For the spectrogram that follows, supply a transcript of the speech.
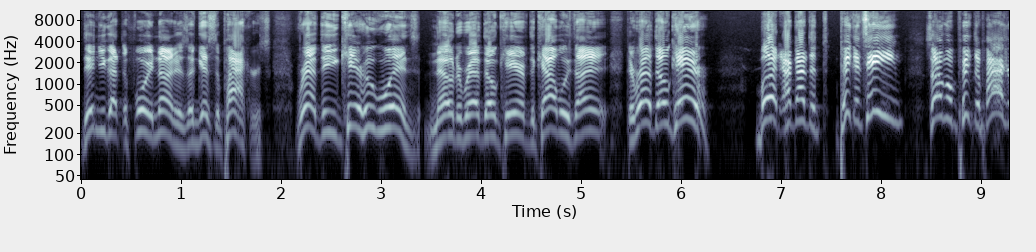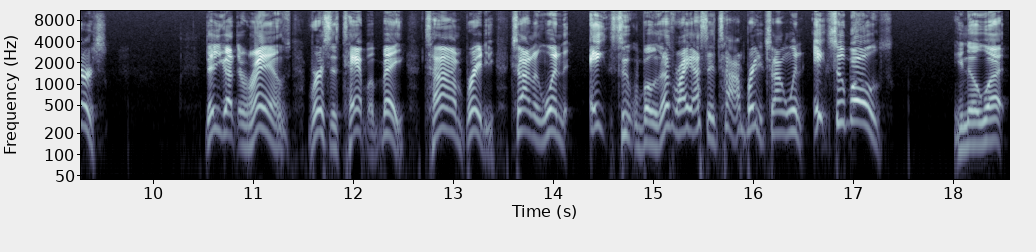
Then you got the 49ers against the Packers. Rev, do you care who wins? No, the Rev don't care. If the Cowboys, ain't. the Rev don't care. But I got to pick a team, so I'm going to pick the Packers. Then you got the Rams versus Tampa Bay. Tom Brady trying to win eight Super Bowls. That's right. I said Tom Brady trying to win eight Super Bowls. You know what?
